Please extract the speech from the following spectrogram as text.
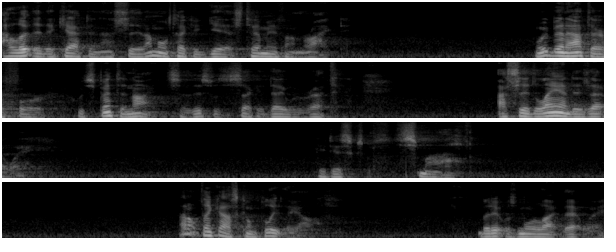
I looked at the captain I said, I'm going to take a guess. Tell me if I'm right. We'd been out there for, we spent the night, so this was the second day we were out there. I said, land is that way. He just smiled. I don't think I was completely off, but it was more like that way.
